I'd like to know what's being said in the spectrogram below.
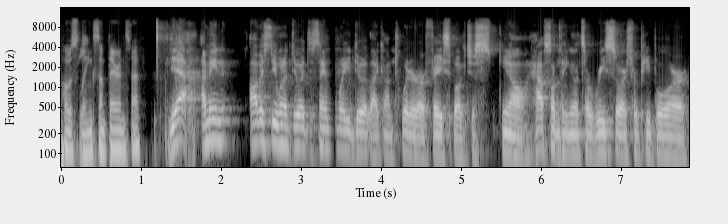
post links up there and stuff. Yeah, I mean, obviously you want to do it the same way you do it like on Twitter or Facebook. Just, you know, have something that's a resource for people or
